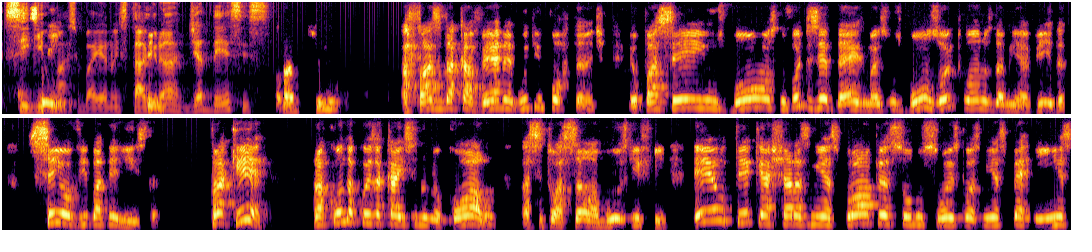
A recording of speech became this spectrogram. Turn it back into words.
seguir Sim. o Márcio Bahia no Instagram Sim. dia desses. Ótimo. A fase da caverna é muito importante. Eu passei uns bons, não vou dizer 10, mas uns bons oito anos da minha vida sem ouvir baterista. Para quê? Para quando a coisa caísse no meu colo, a situação, a música, enfim, eu ter que achar as minhas próprias soluções com as minhas perninhas,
